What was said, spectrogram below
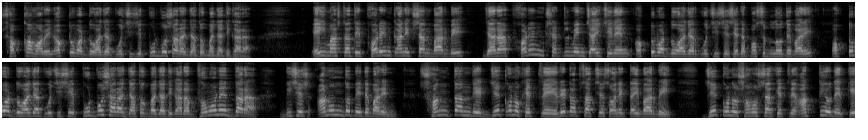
সক্ষম হবেন অক্টোবর দু হাজার পঁচিশে পূর্ব পূর্বসারা জাতক বা জাতিকারা। এই মাসটাতে ফরেন কানেকশান বাড়বে। যারা ফরেন সেটেলমেন্ট চাইছিলেন, অক্টোবর দু হাজার পঁচিশে সেটা পসিবল হতে পারে। অক্টোবর দু হাজার পঁচিশে পূর্বসারা জাতক বা জাতিকারা ভ্রমণের দ্বারা বিশেষ আনন্দ পেতে পারেন। সন্তানদের যে কোনো ক্ষেত্রে রেট অফ সাকসেস অনেকটাই বাড়বে। যে কোনো সমস্যার ক্ষেত্রে আত্মীয়দেরকে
